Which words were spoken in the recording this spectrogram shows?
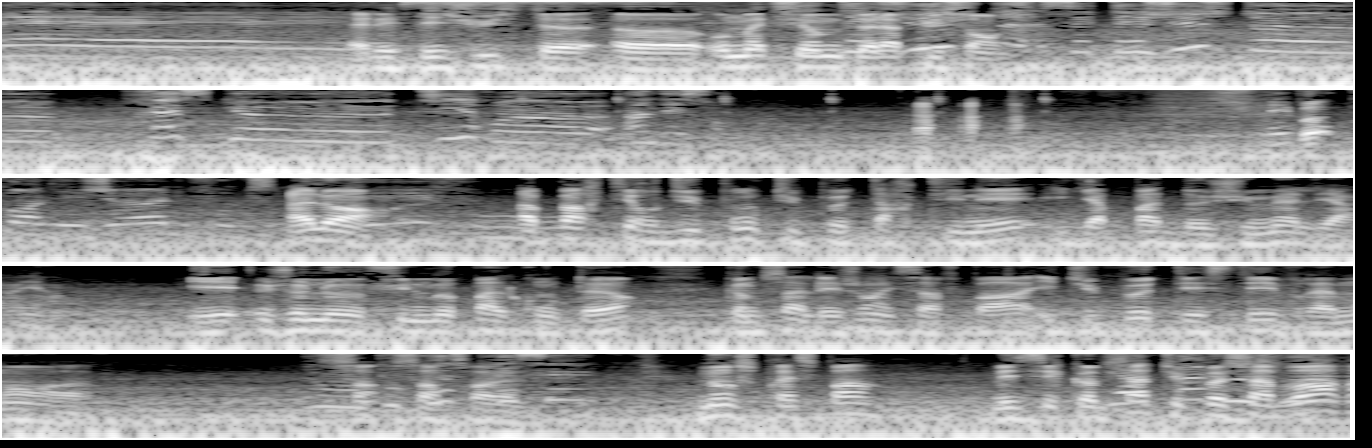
mais. Elle était juste euh, au maximum de la juste- puissance. C'était juste euh, presque tir euh, indécent. mais bon, Bah, quand on est jeune, il faut explorer. Alors, faut- à partir du pont, tu peux tartiner. Il n'y a pas de jumelles, il n'y a rien. Et je ne filme pas le compteur. Comme ça, les gens ils savent pas. Et tu peux tester vraiment. Sans- problème. Non, on se presse pas. Mais c'est comme ça, tu peux savoir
